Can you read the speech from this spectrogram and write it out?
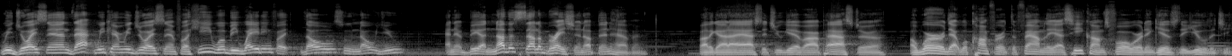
rejoice in, that we can rejoice in. For He will be waiting for those who know you, and there'll be another celebration up in heaven. Father God, I ask that you give our pastor a, word that will comfort the family as he comes forward and gives the eulogy.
